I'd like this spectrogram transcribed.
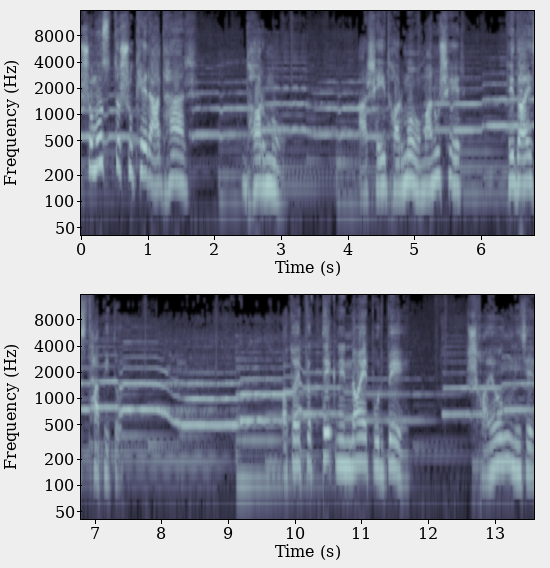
সমস্ত সুখের আধার ধর্ম, আর সেই ধর্ম মানুষের হৃদয়ে স্থাপিত। অতএব প্রত্যেক নির্ণয়ের পূর্বে স্বয়ং নিজের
